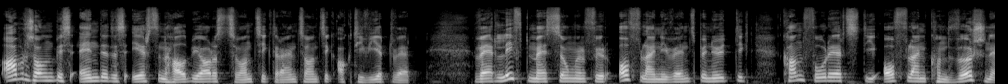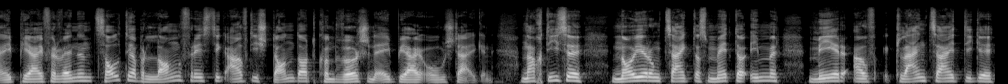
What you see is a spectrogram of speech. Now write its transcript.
aber sollen bis Ende des ersten Halbjahres 2023 aktiviert werden. Wer Lift-Messungen für Offline-Events benötigt, kann vorerst die Offline Conversion API verwenden, sollte aber langfristig auf die Standard Conversion API umsteigen. Und auch diese Neuerung zeigt, dass Meta immer mehr auf kleinzeitige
